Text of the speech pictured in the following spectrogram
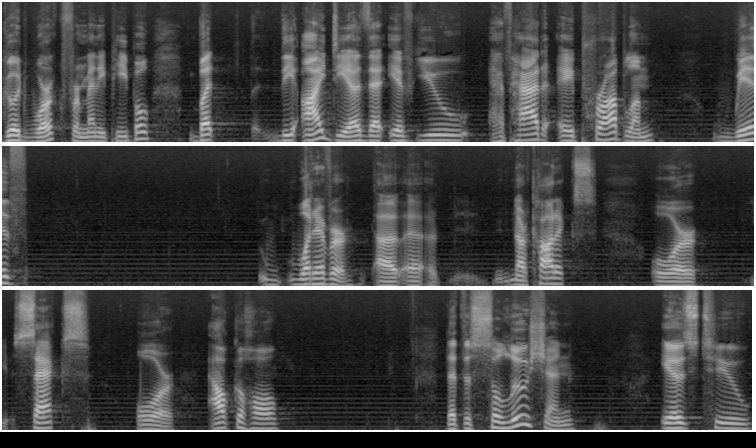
good work for many people. But the idea that if you have had a problem with whatever, uh, uh, narcotics or sex or alcohol, that the solution is to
